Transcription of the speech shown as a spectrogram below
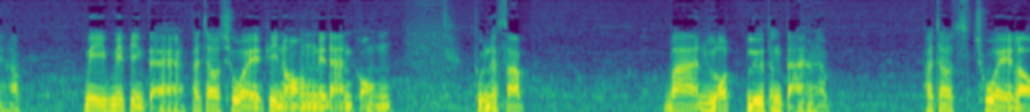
นะครับไม่ไม่เพียงแต่พระเจ้าช่วยพี่น้องในด้านของทุนทรัพย์ บ้านรถหรือต่างๆนะครับ พระเจ้าช่วยเรา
